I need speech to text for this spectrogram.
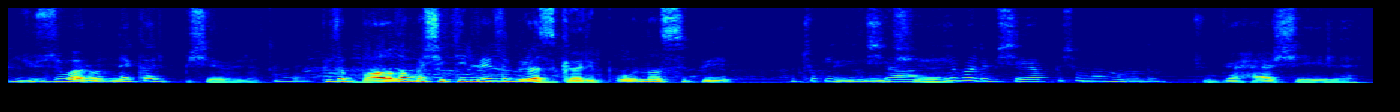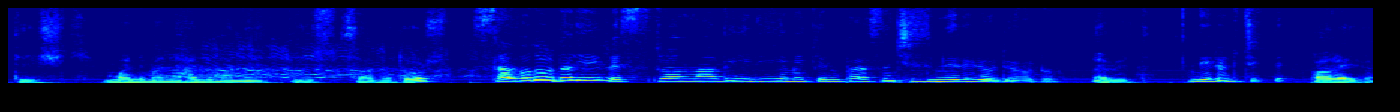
yüzü var. O ne garip bir şey öyle. Evet. Bir de bağlama şekilleri de biraz garip. O nasıl bir... Çok ilginç, İlginç ya. yani. Niye böyle bir şey yapmış onu anlamadım. Çünkü her şeyiyle değişik. Mani mani hani mani bir Salvador. Salvador Dali restoranlarda yediği yemeklerin parasını çizimleriyle ödüyordu. Evet. Neyle ödeyecekti? Parayla.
